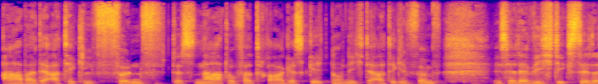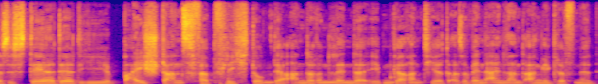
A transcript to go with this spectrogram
aber der Artikel 5 des NATO-Vertrages gilt noch nicht. Der Artikel 5 ist ja der wichtigste. Das ist der, der die Beistandsverpflichtung der anderen Länder eben garantiert. Also wenn ein Land angegriffen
